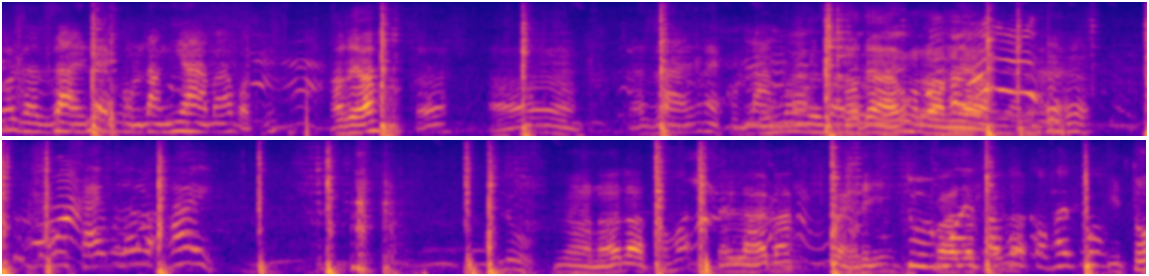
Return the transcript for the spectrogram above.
Nó dài dài này còn làng nhà mà bảo thế. À thế á? À, dài cái này còn làng mà. còn làm nhỉ? sai một lớn là hay Mà nói là đây lái bác khỏe đi. Coi cho thấy là đi tốt.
